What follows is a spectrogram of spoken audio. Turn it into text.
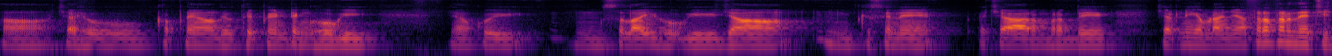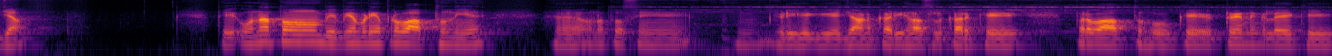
ਤਾਂ ਚਾਹੇ ਉਹ ਕੱਪੜਿਆਂ ਦੇ ਉੱਤੇ ਪੇਂਟਿੰਗ ਹੋ ਗਈ ਜਾਂ ਕੋਈ ਸਿਲਾਈ ਹੋ ਗਈ ਜਾਂ ਕਿਸੇ ਨੇ ਅਚਾਰ, ਮੁਰੱਬੇ, ਚਟਨੀਆਂ ਬਣਾਈਆਂ ਤਰ੍ਹਾਂ ਤਰ੍ਹਾਂ ਦੀਆਂ ਚੀਜ਼ਾਂ। ਤੇ ਉਹਨਾਂ ਤੋਂ ਬੀਬੀਆਂ ਬੜੀਆਂ ਪ੍ਰਭਾਵਿਤ ਹੁੰਦੀਆਂ ਉਹਨਾਂ ਤੋਂ ਅਸੀਂ ਜਿਹੜੀ ਹੈਗੀ ਹੈ ਜਾਣਕਾਰੀ ਹਾਸਲ ਕਰਕੇ ਪ੍ਰਭਾਵਿਤ ਹੋ ਕੇ ਟ੍ਰੇਨਿੰਗ ਲੈ ਕੇ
